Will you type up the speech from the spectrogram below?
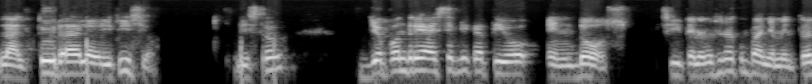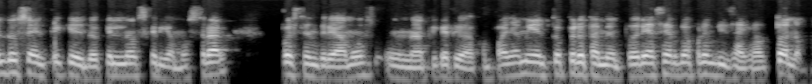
la altura del edificio. ¿Listo? Yo pondría este aplicativo en dos. Si tenemos un acompañamiento del docente, que es lo que él nos quería mostrar, pues tendríamos un aplicativo de acompañamiento, pero también podría ser de aprendizaje autónomo,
